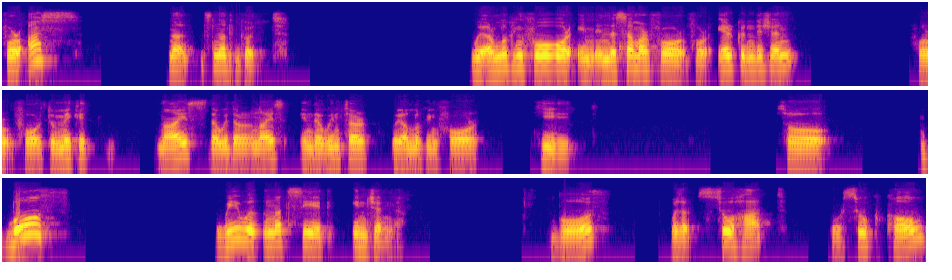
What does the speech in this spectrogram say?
for us, not it's not good. We are looking for in, in the summer for, for air condition, for, for to make it nice, the weather nice. In the winter, we are looking for heat. So both we will not see it in Jannah. Both, whether so hot or so cold,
